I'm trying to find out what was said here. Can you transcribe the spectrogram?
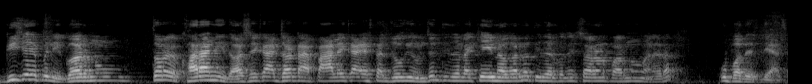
विजय पनि गर्नु तर खरानी धसेका जटा पालेका यस्ता जोगी हुन्छन् तिनीहरूलाई केही नगर्नु तिनीहरूको चाहिँ शरण पर्नु भनेर उपदेश दिएको छ।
